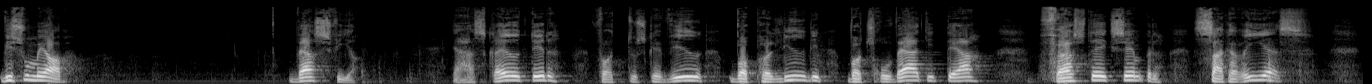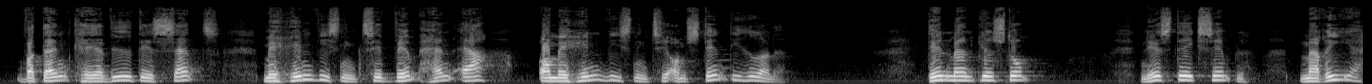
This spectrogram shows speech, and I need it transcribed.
Vi summerer op. Vers 4. Jeg har skrevet dette, for at du skal vide, hvor pålideligt, hvor troværdigt det er. Første eksempel, Zakarias. Hvordan kan jeg vide, det er sandt? Med henvisning til, hvem han er, og med henvisning til omstændighederne. Den mand bliver stum. Næste eksempel, Maria.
